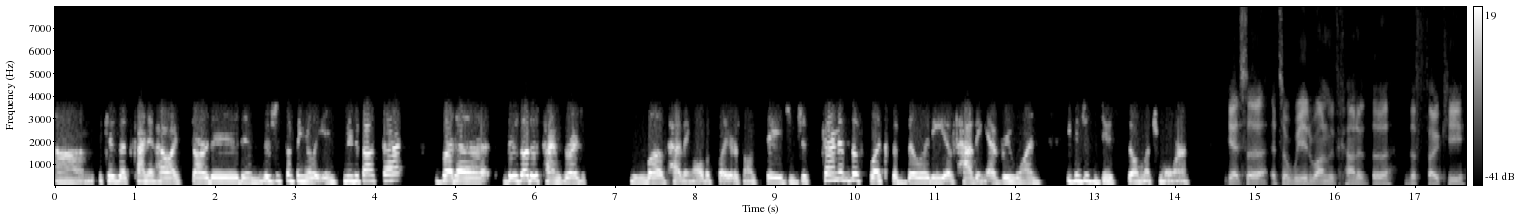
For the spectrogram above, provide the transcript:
um, because that's kind of how I started, and there's just something really intimate about that. But uh, there's other times where I just love having all the players on stage and just kind of the flexibility of having everyone. You can just do so much more. Yeah, it's a it's a weird one with kind of the the folky,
